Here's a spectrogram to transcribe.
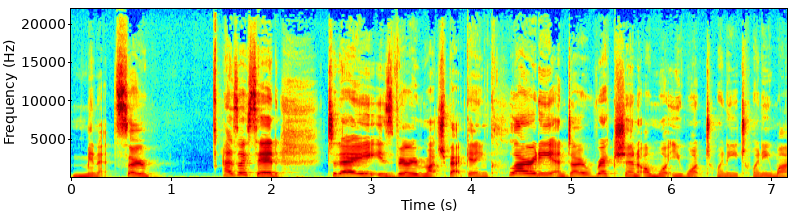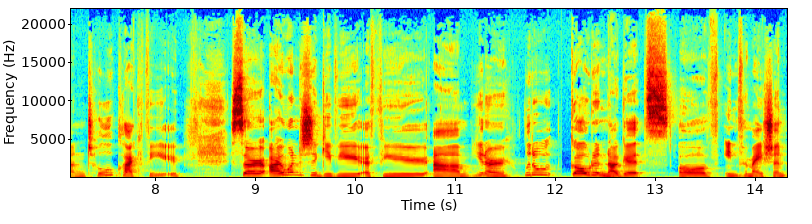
minute. So, as I said, today is very much about getting clarity and direction on what you want 2021 to look like for you. So, I wanted to give you a few, um, you know, little golden nuggets of information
